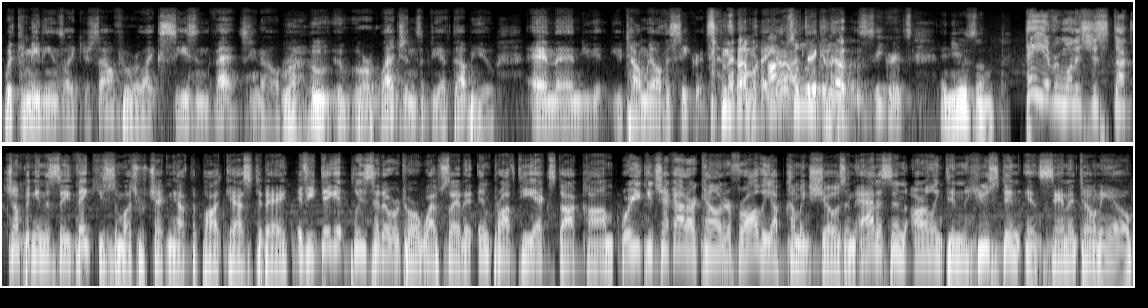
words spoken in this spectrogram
with comedians like yourself who are like seasoned vets, you know, Right. who, who are legends of DFW. And then you get, you tell me all the secrets. And then I'm like, oh, I'm taking those secrets and use them. Hey everyone, it's just Doc jumping in to say thank you so much for checking out the podcast today. If you dig it, please head over to our website at improvtx.com where you can check out our calendar for all the upcoming shows in Addison, Arlington, Houston, and San Antonio.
